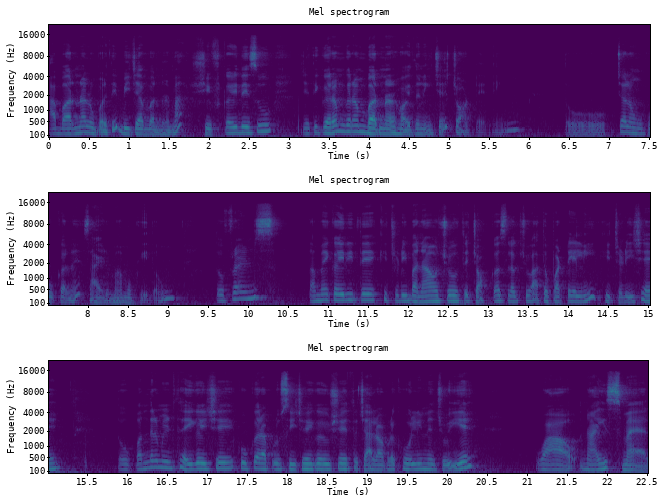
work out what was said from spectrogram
આ બર્નર ઉપરથી બીજા બર્નરમાં શિફ્ટ કરી દઈશું. જેથી ગરમ ગરમ બર્નર હોય તો નીચે ચોંટે નહીં. તો ચલો હું કુકરને સાઈડમાં મૂકી દઉં. તો ફ્રેન્ડ્સ તમે કઈ રીતે ખીચડી બનાવો છો તે ચોક્કસ લખજો. આ તો પટેલની ખીચડી છે. તો પંદર મિનિટ થઈ ગઈ છે. કુકર આપણું સિજાઈ ગયું છે. તો ચાલો આપણે ખોલીને જોઈએ. વાવ નાઇસ સ્મેલ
